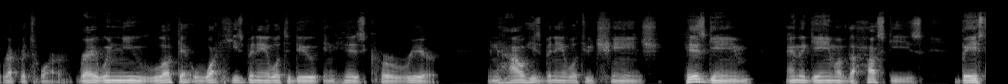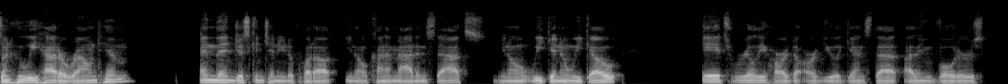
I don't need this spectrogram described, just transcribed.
repertoire, right? When you look at what he's been able to do in his career and how he's been able to change his game and the game of the Huskies based on who he had around him, and then just continue to put up, you know, kind of Madden stats, you know, week in and week out. It's really hard to argue against that. I think voters,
